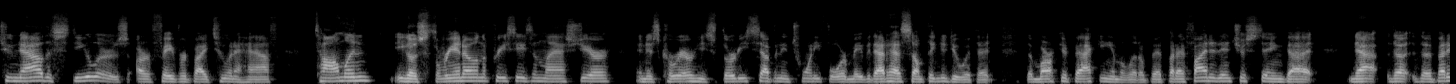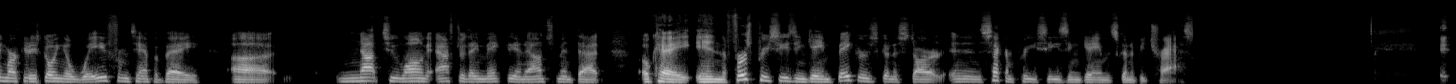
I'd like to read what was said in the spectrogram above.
to now the Steelers are favored by two and a half. Tomlin, he goes 3 0 in the preseason last year. In his career, he's 37 and 24. Maybe that has something to do with it. The market backing him a little bit. But I find it interesting that now the, the betting market is going away from Tampa Bay uh, not too long after they make the announcement that, okay, in the first preseason game, Baker's going to start, and in the second preseason game, it's going to be Trask. It,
